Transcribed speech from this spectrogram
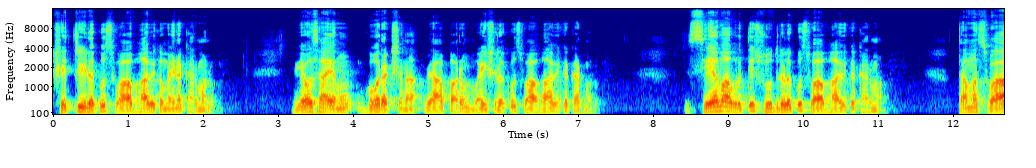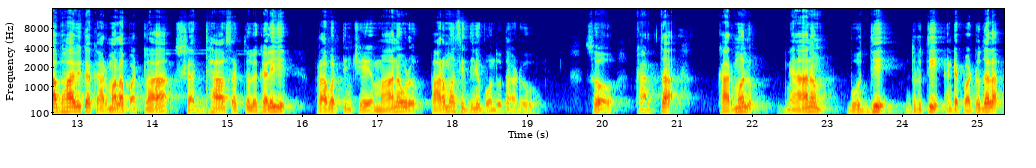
క్షత్రియులకు స్వాభావికమైన కర్మలు. వ్యవసాయము గోరక్షణ వ్యాపారం వైశ్యులకు స్వాభావిక కర్మలు. సేవా వృత్తి శూద్రులకు స్వాభావిక కర్మ. తమ స్వాభావిక కర్మల పట్ల శ్రద్ధాసక్తులు కలిగి ప్రవర్తించే మానవుడు పరమసిద్ధిని పొందుతాడు. సో కర్త కర్మలు జ్ఞానము బుద్ధి ధృతి అంటే పట్టుదల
